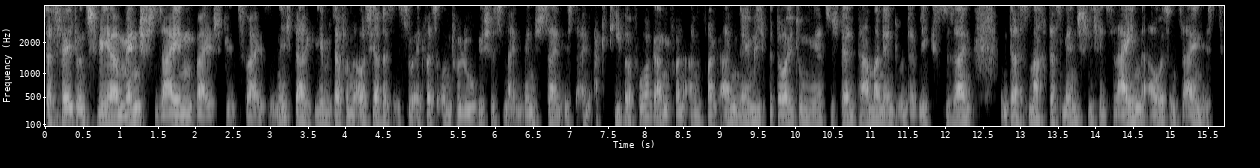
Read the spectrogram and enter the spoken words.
das fällt uns schwer, Menschsein beispielsweise. Nicht? Da gehen wir davon aus, ja, das ist so etwas Ontologisches. Nein, Menschsein ist ein aktiver Vorgang von Anfang an, nämlich Bedeutung herzustellen, permanent unterwegs zu sein. Und das macht das menschliche Sein aus. Und Sein ist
